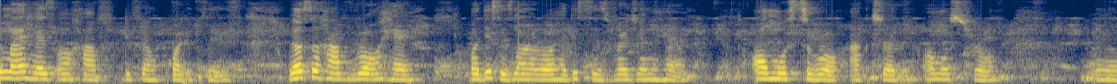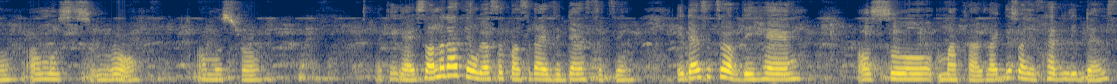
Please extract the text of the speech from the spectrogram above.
human hairs all have different qualities. We also have raw hair but this is not raw hair. This is virgin hair. Almost raw actually. Almost raw. You know almost raw. Almost raw. Okay guys. So another thing we also consider is the density. The density of the hair also matters. Like this one is heavily dense.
